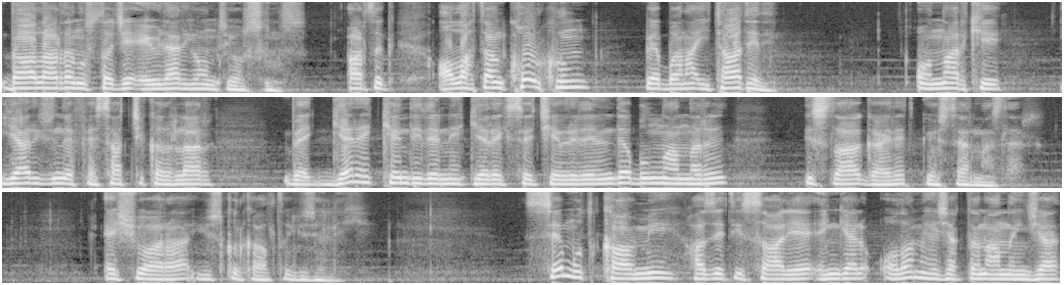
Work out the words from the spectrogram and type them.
dağlardan ustaca evler yontuyorsunuz. Artık Allah'tan korkun ve bana itaat edin. Onlar ki yeryüzünde fesat çıkarırlar ve gerek kendilerini gerekse çevrelerinde bulunanları ıslaha gayret göstermezler. Eşşuara 146-152 Semud kavmi Hazreti Salih'e engel olamayacaklarını anlayınca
